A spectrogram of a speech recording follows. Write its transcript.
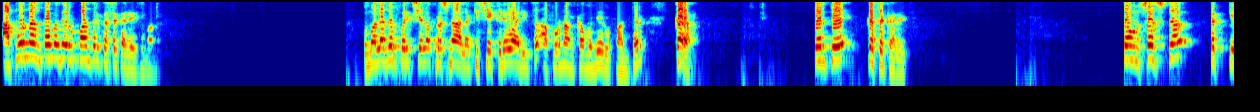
अपूर्णांकामध्ये रूपांतर कसं करायचं बघा. तुम्हाला जर परीक्षेला प्रश्न आला की शेकडेवारीचं अपूर्णांकामध्ये रूपांतर करा तर ते कसं करायचं? चौसष्ट टक्के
